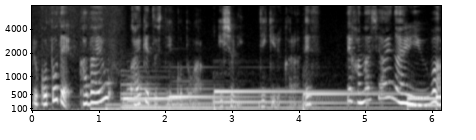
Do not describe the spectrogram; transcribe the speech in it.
ることで課題を解決していくことが一緒にできるからです。で話し合えない理由は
